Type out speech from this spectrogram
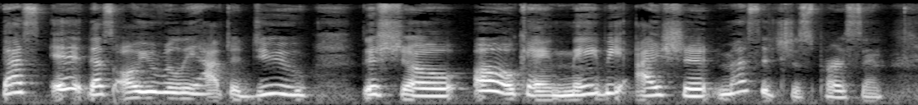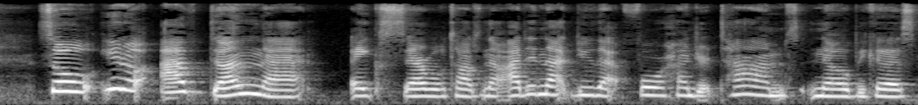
That's it. That's all you really have to do to show, oh, okay, maybe I should message this person. So, you know, I've done that like several times. Now I did not do that 400 times, no, because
